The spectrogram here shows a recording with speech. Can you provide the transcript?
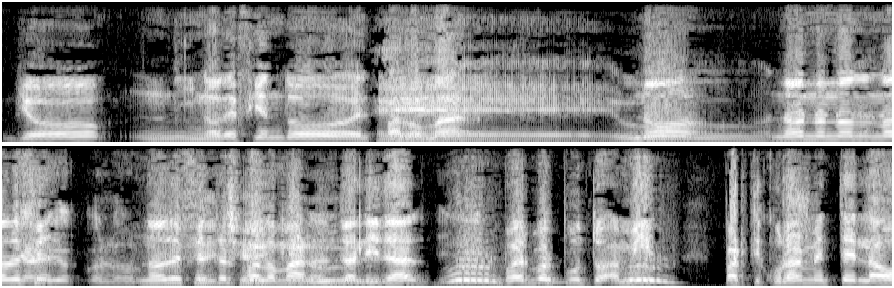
yo mm, no defiendo el palomar. Eh, No, uh. no, no, no, no, no, Ya defi- dio color. no defiendo el palomar. En realidad, vuelvo al punto. A mí, particularmente, la,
